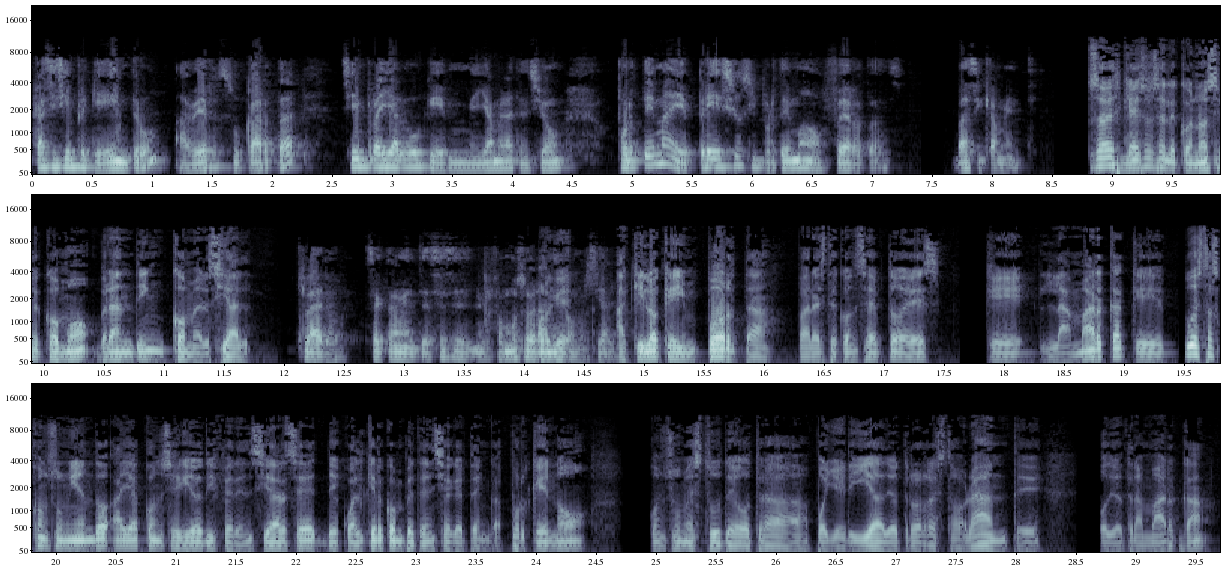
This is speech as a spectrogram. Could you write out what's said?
casi siempre que entro a ver su carta, siempre hay algo que me llama la atención por tema de precios y por tema de ofertas, básicamente. Tú sabes que a eso se le conoce como branding comercial. Claro, exactamente. Ese es el famoso branding comercial. Aquí lo que importa para este concepto es que la marca que tú estás consumiendo haya conseguido diferenciarse de cualquier competencia que tenga. ¿Por qué no consumes tú de otra pollería, de otro restaurante o de otra marca?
